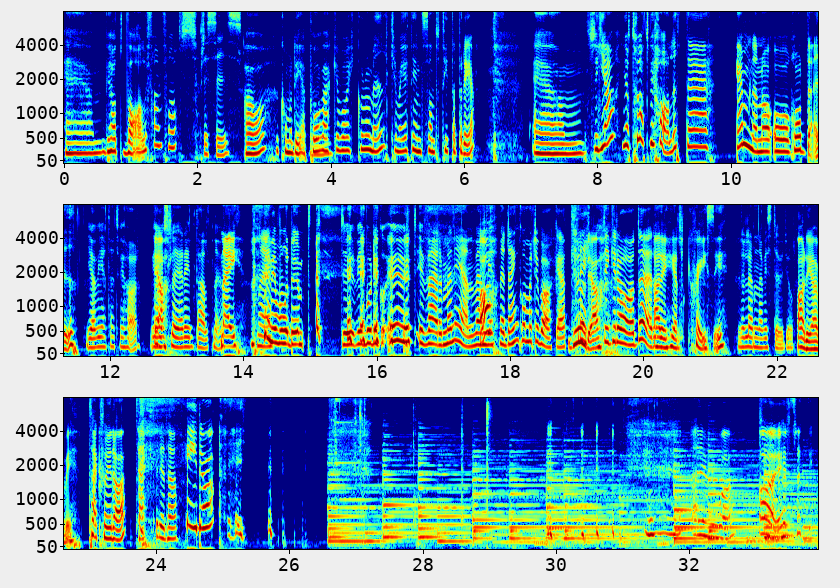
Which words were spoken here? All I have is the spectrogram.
Ehm, vi har ett val framför oss. Precis. Ja, hur kommer det påverka vår ekonomi? kan vara jätteintressant att titta på det. Ehm, så ja, jag tror att vi har lite ämnen att, att rodda i. Jag vet att vi har. Vi Ja. avslöjar inte allt nu. Nej, Nej. det vore dumt. Du, vi borde gå ut i värmen igen. Vem Ja. vet när den kommer tillbaka? 30 Gud, ja. grader. Ja, det är helt crazy. Nu lämnar vi studion. Ja, det gör vi. Tack för idag. Tack för idag. Hej då! Hej. Ja, det blir bra. Ja, jag är helt svettig.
